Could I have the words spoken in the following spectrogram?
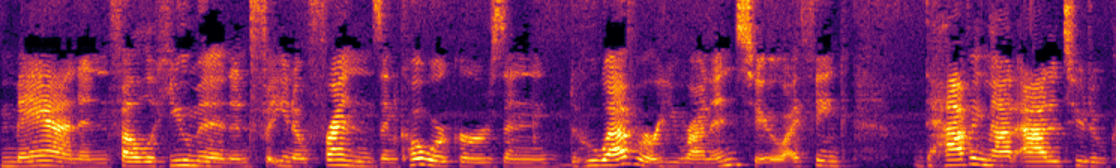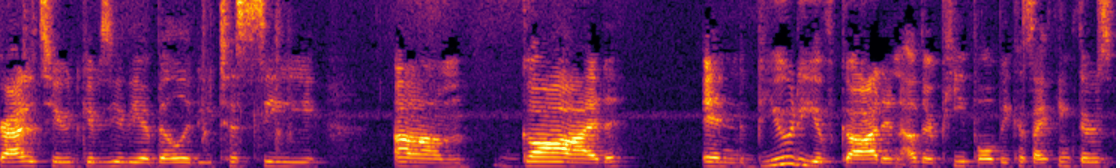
man and fellow human and you know friends and coworkers and whoever you run into i think having that attitude of gratitude gives you the ability to see um, god in the beauty of God and other people because I think there's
